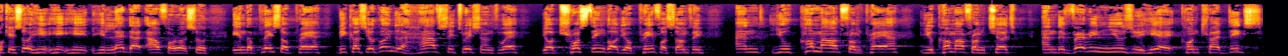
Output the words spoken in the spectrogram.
Okay, so he, he, he, he led that out for us. So, in the place of prayer, because you're going to have situations where you're trusting God, you're praying for something, and you come out from prayer, you come out from church, and the very news you hear contradicts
